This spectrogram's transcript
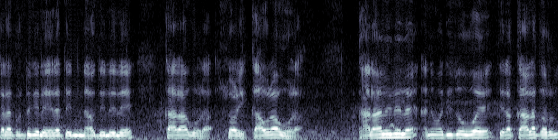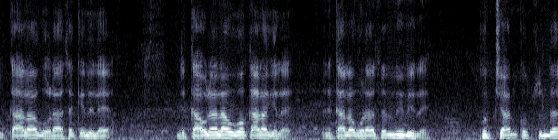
कलाकृती केली याला त्यांनी नाव दिलेलं आहे काला घोडा. सॉरी कावला घोडा. काला लिहिलेला आहे आणि मध्ये जो व आहे त्याला काला करून काला घोडा असं केलेला आहे. म्हणजे कावल्याला व काला गेला आहे. आणि काला घोडा असं लिहिलेलं आहे. खूप छान खूप सुंदर.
